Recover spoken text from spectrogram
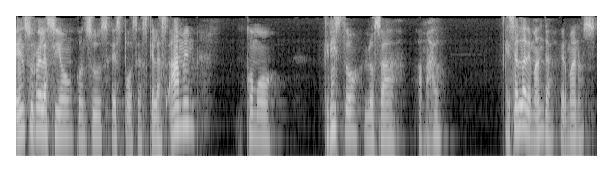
en su relación con sus esposas, que las amen como Cristo los ha amado. Esa es la demanda, hermanos.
